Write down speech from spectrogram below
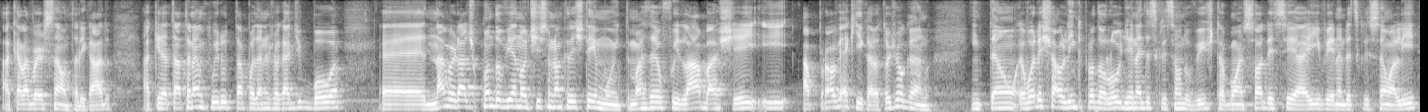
aquela versão, tá ligado? Aqui já tá tranquilo, tá podendo jogar de boa. É, Na verdade, quando eu vi a notícia eu não acreditei muito. Mas daí eu fui lá, baixei e a prova é aqui, cara, eu tô jogando. Então eu vou deixar o link pro download aí na descrição do vídeo, tá bom? É só descer aí, ver na descrição ali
